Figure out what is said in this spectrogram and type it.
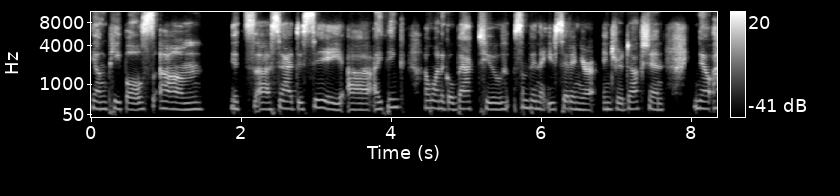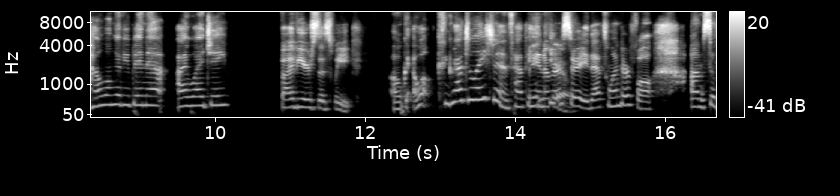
young people's. Um it's uh, sad to see. Uh, I think I want to go back to something that you said in your introduction. Now, how long have you been at IYG? Five years this week. Okay. Well, congratulations. Happy Thank anniversary. You. That's wonderful. Um, so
